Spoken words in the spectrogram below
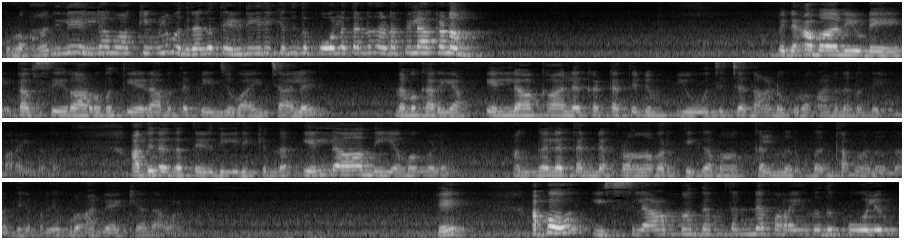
ഖുർആാനിലെ എല്ലാ വാക്യങ്ങളും അതിനകത്ത് എഴുതിയിരിക്കുന്നത് പോലെ തന്നെ നടപ്പിലാക്കണം. പിന്നെ അമാനിയുടെ തഫ്സീർ അറുപത്തിയേഴാമത്തെ പേജ് വായിച്ചാൽ നമുക്കറിയാം എല്ലാ കാലഘട്ടത്തിനും യോജിച്ചതാണ് ഖുർആൻ എന്നാണ് അദ്ദേഹം പറയുന്നത്. അതിനകത്ത് എഴുതിയിരിക്കുന്ന എല്ലാ നിയമങ്ങളും അങ്ങനെ തന്നെ പ്രാവർത്തികമാക്കൽ നിർബന്ധമാണ് എന്ന് അദ്ദേഹം പറഞ്ഞു. ഖുർആൻ വ്യാഖ്യാതാവാണ്. ഏ? അപ്പോ ഇസ്ലാം മതം തന്നെ പറയുന്നത് പോലും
